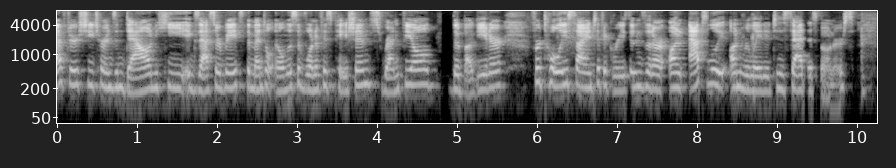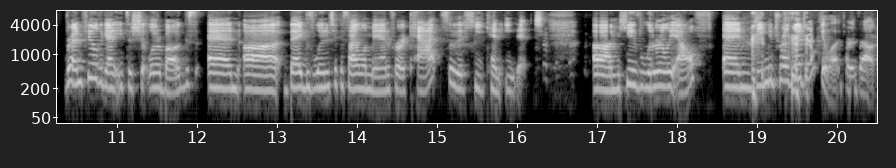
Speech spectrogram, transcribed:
after she turns him down, he exacerbates the mental illness of one of his patients, Renfield, the bug eater, for totally scientific reasons that are un- absolutely unrelated to sadness boners. Renfield again eats a shitload of bugs and uh, begs lunatic asylum man for a cat so that he can eat it. Um, he is literally Alf and being controlled by Dracula. It turns out.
